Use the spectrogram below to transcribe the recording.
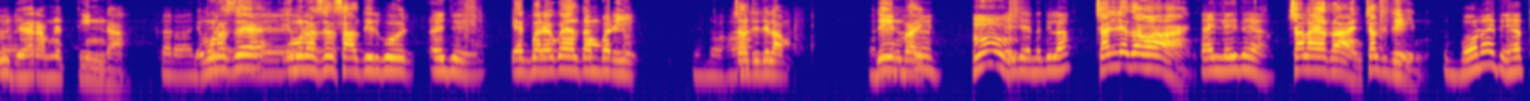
দুই দেয়ার আপনার তিনটা এমন আছে এমন আছে চালতির গুড় এই যে। একবারে এলতাম পারি। এনো, হ্যাঁ। চালতি দিলাম দিন ভাই? হুম এই যে দিলাম চাললে যাওয়ান এই যে চালায়া যান চালতি দিন বনাই দে হাত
